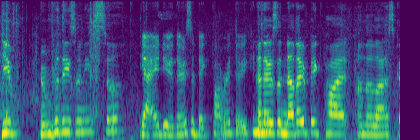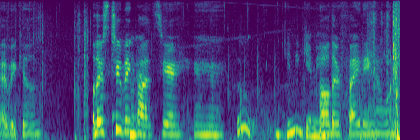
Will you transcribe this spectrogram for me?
Do you remember these minis still? yeah, I do. There's a big pot right there you can And take. there's another big pot on the last guy we killed. Oh, there's two big Okay. pots. Here, here, here. Ooh, gimme, gimme. Oh, they're fighting. I want to.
